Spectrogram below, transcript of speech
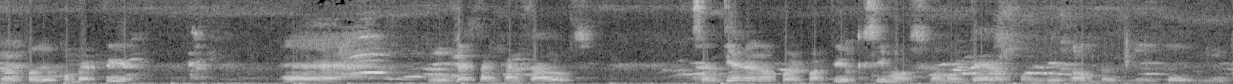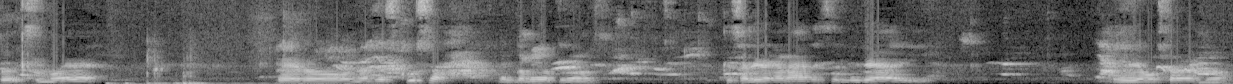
No he podido convertir. Eh, ya están cansados se entiende ¿no? por el partido que hicimos en Montero con 10 hombres desde el minuto 19, pero no es excusa, el domingo tenemos que salir a ganar, esa es la idea y, y demostrar eso.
